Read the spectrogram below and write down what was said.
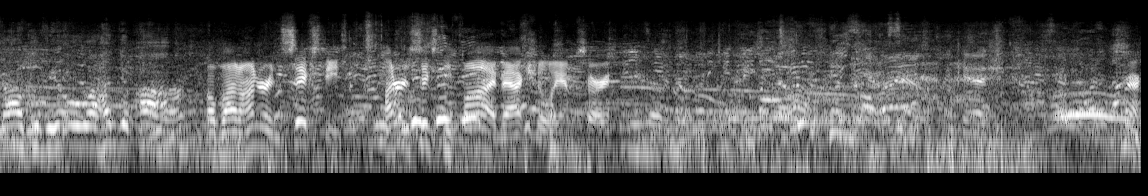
Now to be over 100 pounds. Oh, about 160. 165, actually. I'm sorry. Come here.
